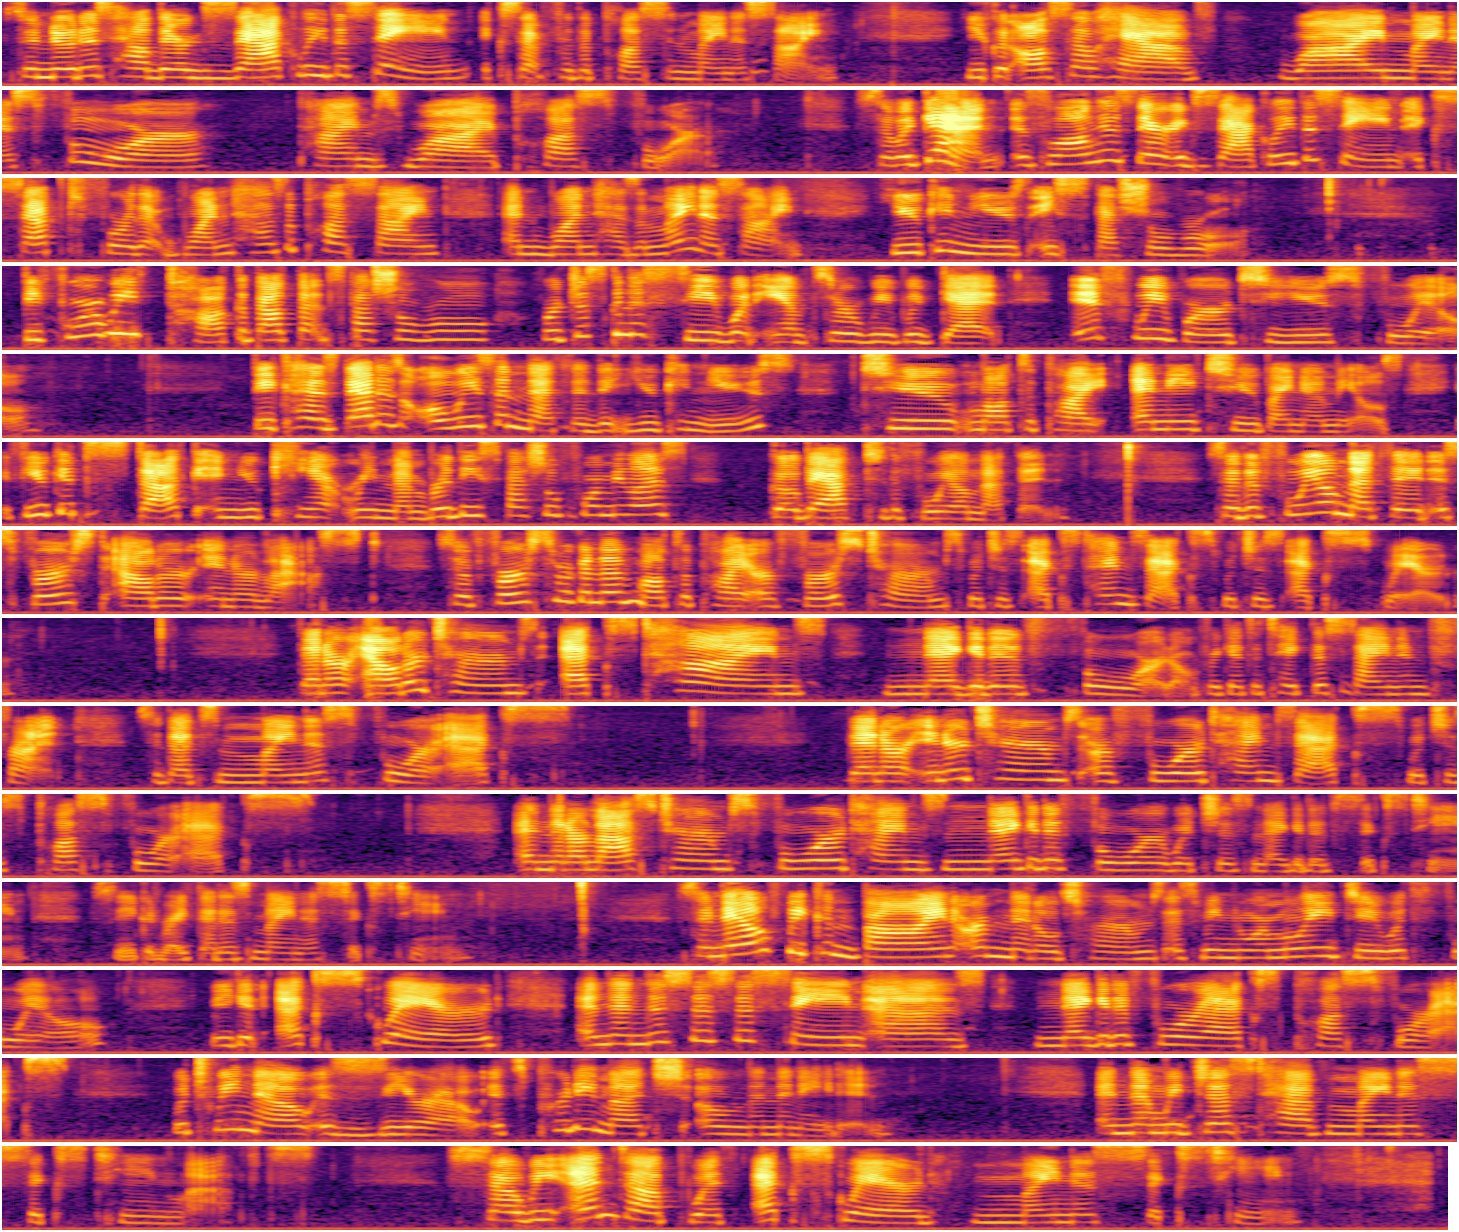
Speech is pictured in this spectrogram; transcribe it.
So notice how they're exactly the same except for the plus and minus sign. You could also have y minus 4 times y plus 4. So again, as long as they're exactly the same except for that one has a plus sign and one has a minus sign, you can use a special rule. Before we talk about that special rule, we're just going to see what answer we would get if we were to use FOIL. Because that is always a method that you can use to multiply any two binomials. If you get stuck and you can't remember these special formulas, go back to the FOIL method. So the FOIL method is first, outer, inner, last. So first we're going to multiply our first terms, which is x times x, which is x squared. Then our outer terms, x times negative 4. Don't forget to take the sign in front. So that's minus 4x. Then our inner terms are 4 times x, which is plus 4x. And then our last terms, 4 times negative 4, which is negative 16. So you could write that as minus 16. So now if we combine our middle terms, as we normally do with FOIL, we get x squared, and then this is the same as negative 4x plus 4x, which we know is 0. It's pretty much eliminated. And then we just have minus 16 left. So we end up with x squared minus 16.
